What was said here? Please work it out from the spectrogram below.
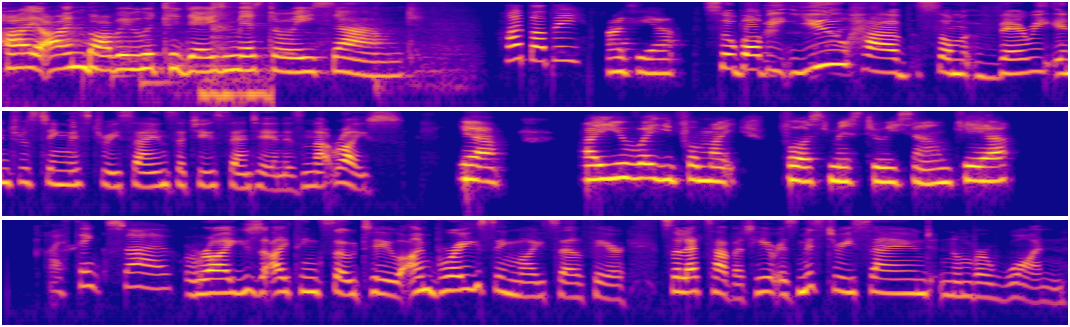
Hi, I'm Bobby with today's mystery sound. Hi, Bobby. Hi, Fia. So, Bobby, you have some very interesting mystery sounds that you sent in, isn't that right? Yeah. Are you ready for my first mystery sound, Fia? I think so. Right, I think so too. I'm bracing myself here. So let's have it. Here is mystery sound number one.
